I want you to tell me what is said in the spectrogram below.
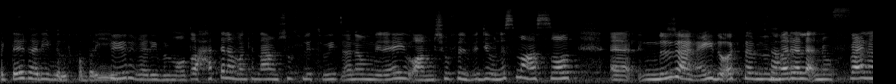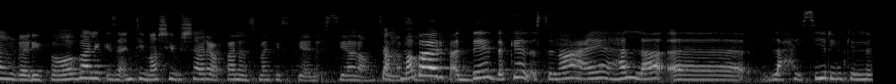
قد إيه غريب الخبرية. كثير غريب الموضوع. حتى لما كنا عم نشوف التويت أنا وميراي وعم نشوف الفيديو ونسمع الصوت آه نرجع نعيده أكثر من صح. مرة لأنه فعلا غريب. فما بالك إذا انت ماشي بالشارع وفعلا سمعتي السياره عم صح ما بعرف قد إيه الذكاء الاصطناعي هلأ آه رح يصير يمكن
